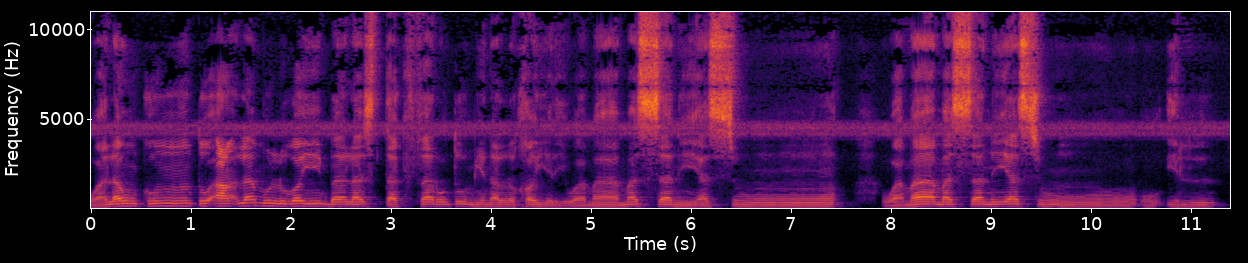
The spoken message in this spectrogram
ولو كنت أعلم الغيب لاستكثرت من الخير وما مسني السوء وما مسني السوء إلا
